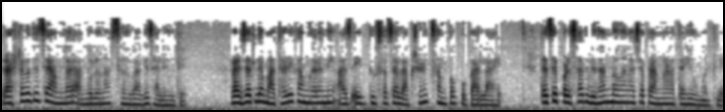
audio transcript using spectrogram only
राष्ट्रवादीचे आमदार आंदोलनात सहभागी झाले होते. राज्यातल्या माथाडी कामगारांनी आज एक दिवसाचा लाक्षणिक संप पुकारला आहे. त्याचे पडसाद विधानभवनाच्या प्रांगणातही उमटले.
